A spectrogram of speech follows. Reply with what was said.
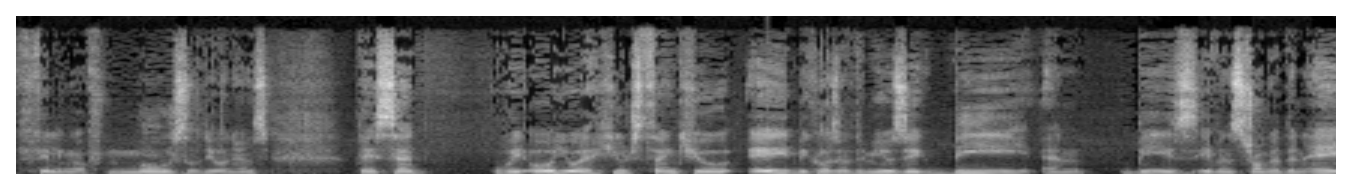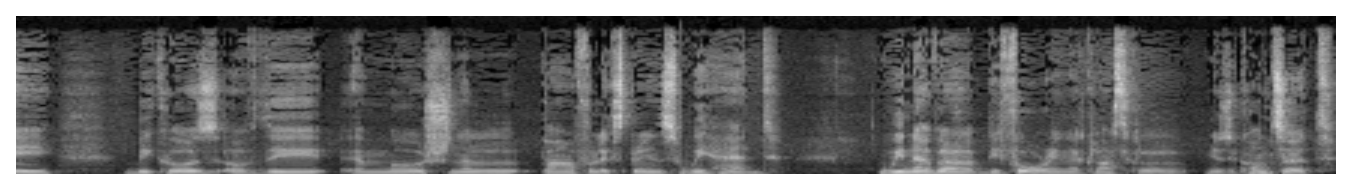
feeling of most of the audience they said we owe you a huge thank you a because of the music b and b is even stronger than a because of the emotional powerful experience we had we never before in a classical music concert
